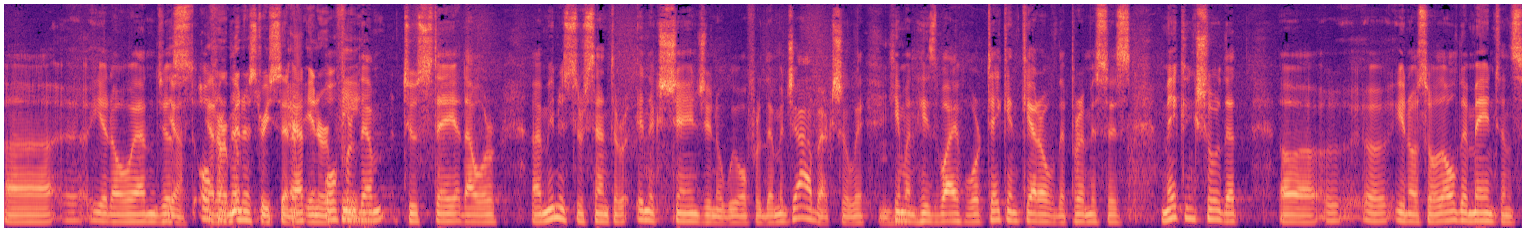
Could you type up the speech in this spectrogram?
uh, you know, and just Yeah, at offered our them, ministry center at- offered them to stay at our uh, ministry center. In exchange, you know, we offered them a job. Actually, Mm-hmm. him and his wife were taking care of the premises, making sure that. Uh, uh, you know, so all the maintenance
